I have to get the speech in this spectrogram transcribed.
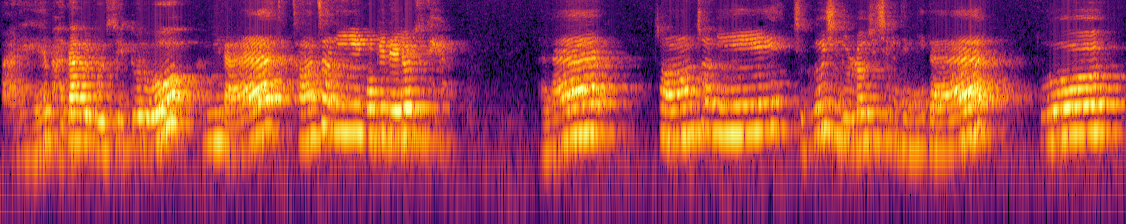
아래 바닥을 볼 수 있도록 합니다. 자, 천천히 고개 내려주세요. 하나, 천천히 지그시 눌러주시면 됩니다. 둘,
